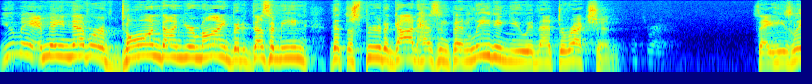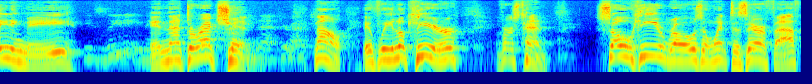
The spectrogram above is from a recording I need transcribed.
you may it may never have dawned on your mind but it doesn't mean that the Spirit of God hasn't been leading you in that direction. Right. say he's leading, me, he's leading me in, that in that direction. Now if we look here verse 10 so he arose and went to Zarephath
